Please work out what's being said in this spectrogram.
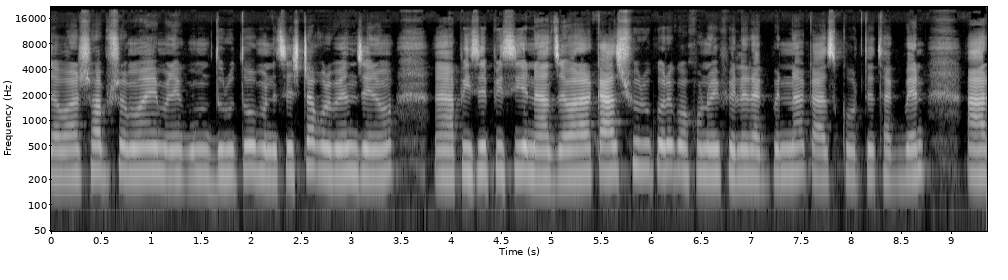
যাওয়ার। সব সময় মানে দ্রুত মানে চেষ্টা করবেন যেন পিছিয়ে পিছিয়ে না যাওয়ার। আর কাজ শুরু করে কখনোই ফেলে রাখবেন না, কাজ করতে থাকবেন। আর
